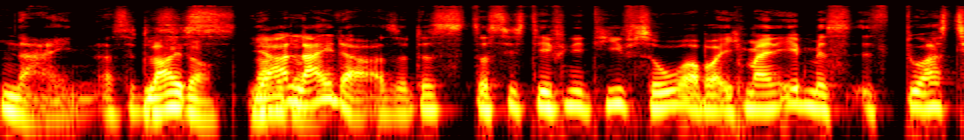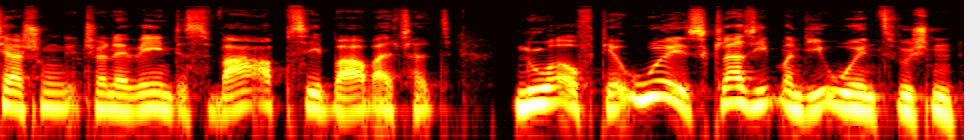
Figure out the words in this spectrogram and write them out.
Nein, also das leider, ist, ja leider. leider. Also das, das ist definitiv so. Aber ich meine eben, es, es, du hast ja schon schon erwähnt, es war absehbar, weil es halt nur auf der Uhr ist. Klar sieht man die Uhr inzwischen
